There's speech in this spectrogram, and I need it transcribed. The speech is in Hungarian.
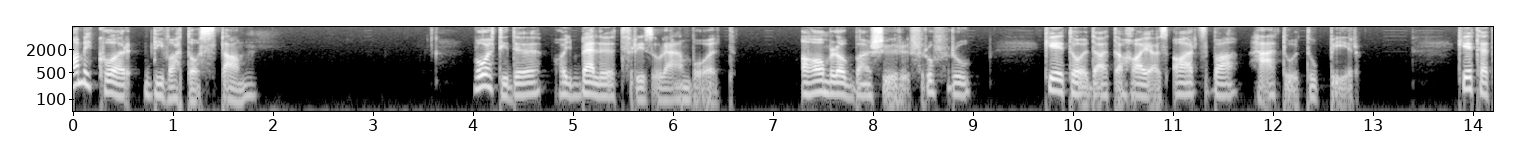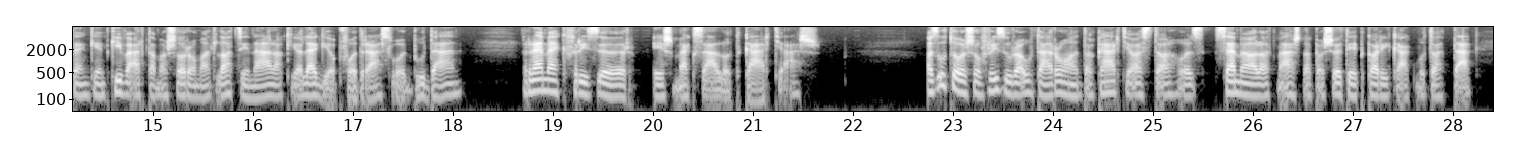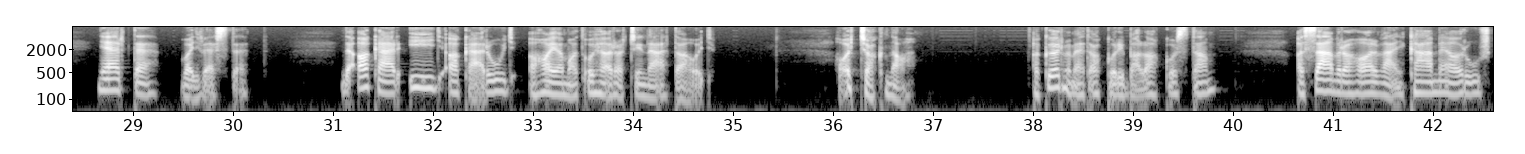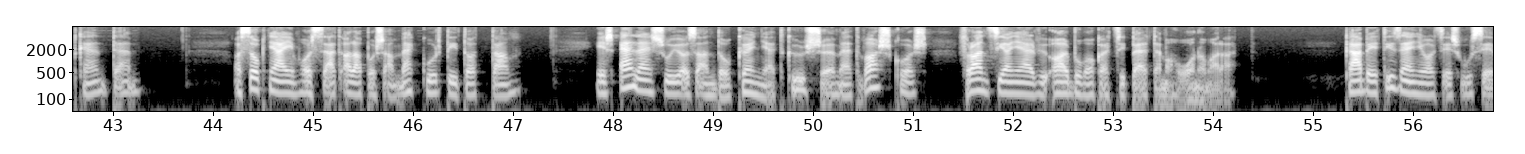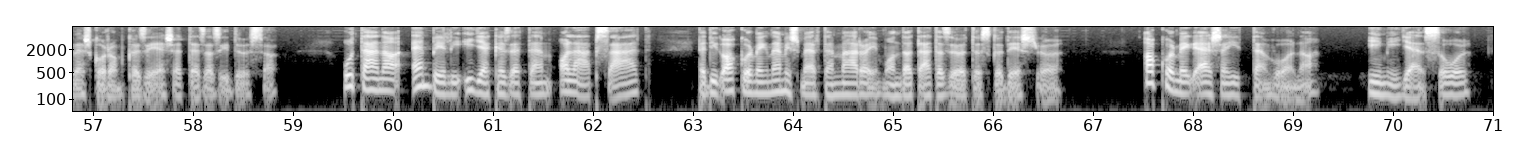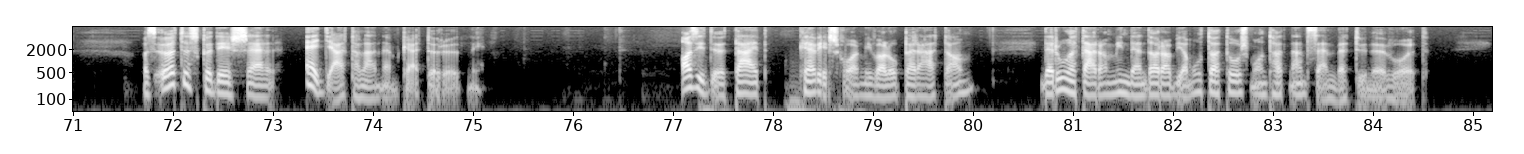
Amikor divatoztam. Volt idő, hogy belőtt frizurám volt. A homlokban sűrű frufru, két oldalt a haj az arcba, hátul tupír. Két hetenként kivártam a soromat Lacinál, aki a legjobb fodrász volt Budán, remek frizőr és megszállott kártyás. Az utolsó frizura után rohant a kártyaasztalhoz, szeme alatt másnap a sötét karikák mutatták, nyerte vagy vesztett. De akár így, akár úgy a hajamat olyanra csinálta, hogy hogy csak na. A körmömet akkoriban lakkoztam, a számra halvány kámea rúst kentem, a szoknyáim hosszát alaposan megkurtítottam, és ellensúlyozandó könnyed külsőmet, vaskos, francia nyelvű albumokat cipeltem a hónom alatt. Kb. 18 és 20 éves korom közé esett ez az időszak. Utána embéli igyekezetem alább szállt, pedig akkor még nem ismertem Márai mondatát az öltözködésről. Akkor még el se hittem volna. Imígyen szól. Az öltözködéssel egyáltalán nem kell törődni. Az idő tájt kevés holmival operáltam, de ruhatáram minden darabja mutatós, mondhatnám szembetűnő volt.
